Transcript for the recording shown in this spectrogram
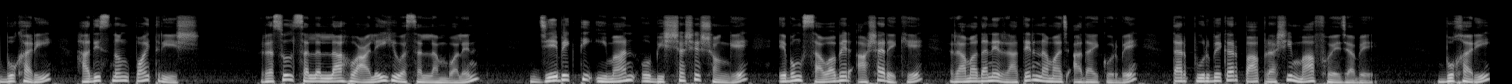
বুখারি, হাদিস নং পঁয়ত্রিশ। রসুল সাল্লাহ আলিহি ওয়াসাল্লাম বলেন যে ব্যক্তি ইমান ও বিশ্বাসের সঙ্গে এবং সাওয়াবের আশা রেখে রামাদানের রাতের নামাজ আদায় করবে, তার পূর্বেকার পাপ রাশি মাফ হয়ে যাবে। বুখারি,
